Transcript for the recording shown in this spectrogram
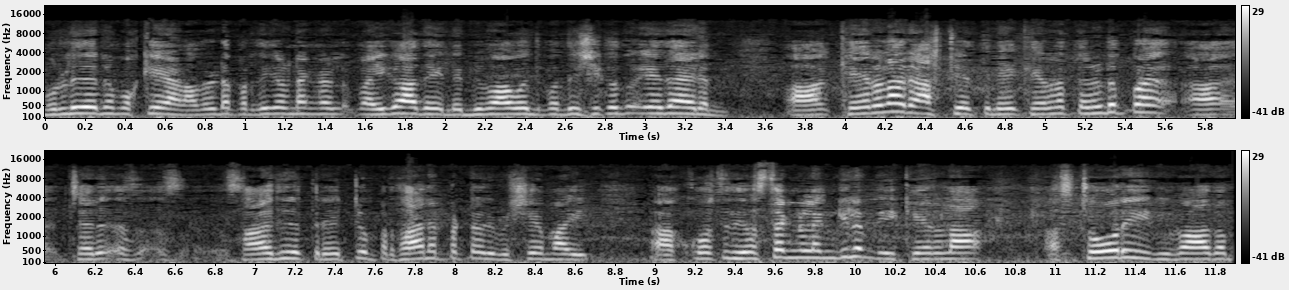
മുരളീധരനും ഒക്കെയാണ് അവരുടെ പ്രതികരണങ്ങൾ വൈകാതെ ലഭ്യമാകുമെന്ന് പ്രതീക്ഷിക്കുന്നു. ഏതായാലും കേരള രാഷ്ട്രീയത്തിലെ കേരള തെരഞ്ഞെടുപ്പ് സാഹചര്യത്തിൽ ഏറ്റവും പ്രധാനപ്പെട്ട ഒരു വിഷയമായി കുറച്ച് ദിവസങ്ങളെങ്കിലും ഈ കേരള സ്റ്റോറി വിവാദം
